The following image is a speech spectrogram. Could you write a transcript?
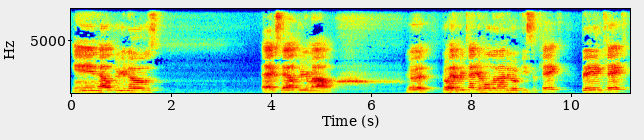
Inhale through your nose. Exhale through your mouth. Good. Go ahead and pretend you're holding onto a piece of cake, big cake,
